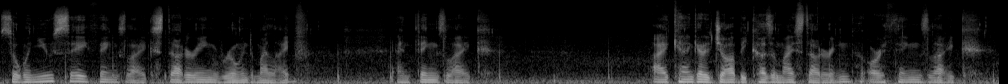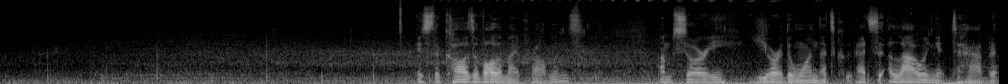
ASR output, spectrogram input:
So when you say things like stuttering ruined my life, and things like I can't get a job because of my stuttering, or things like it's the cause of all of my problems, I'm sorry, you're the one that's that's allowing it to happen.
